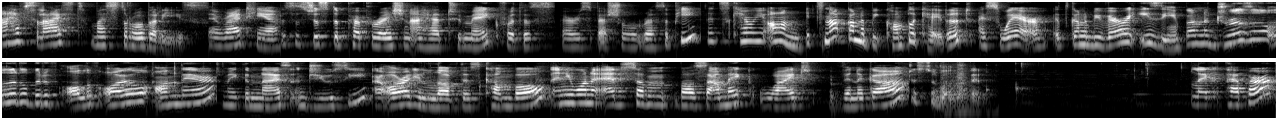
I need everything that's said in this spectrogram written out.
I have sliced my strawberries. They're right here. This is just the preparation I had to make for this very special recipe. Let's carry on. It's not gonna be complicated. I swear. It's gonna be very easy. I'm gonna drizzle a little bit of olive oil on there to make them nice and juicy. I already love this combo. Then you wanna add some balsamic white vinegar. Just a little bit. Black pepper.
